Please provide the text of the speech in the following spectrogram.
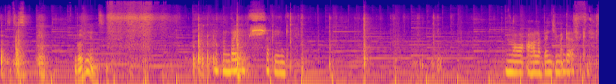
To, to jest chyba więcej. Wyglądają przepięknie. No, ale będzie mega efekt.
